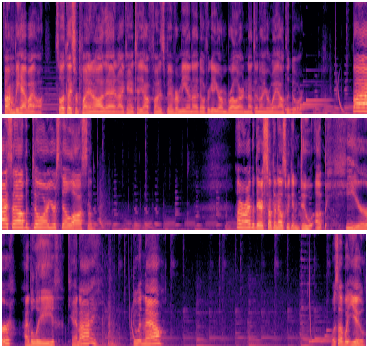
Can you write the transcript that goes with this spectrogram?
fun we had by all. So thanks for playing all that, and I can't tell you how fun it's been for me. And uh, don't forget your umbrella or nothing on your way out the door. Bye, Salvatore. You're still awesome. Alright, but there's something else we can do up here, I believe. Can I do it now? What's up with you?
